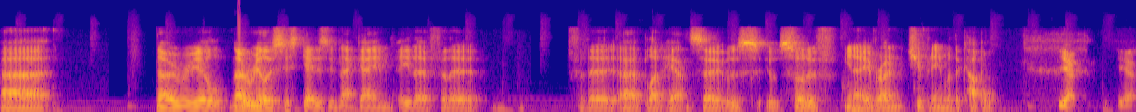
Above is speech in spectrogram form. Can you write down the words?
Uh, no real no real assist getters in that game either for the for the uh, Bloodhounds. So it was it was sort of you know everyone chipping in with a couple. Yep. Yeah.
